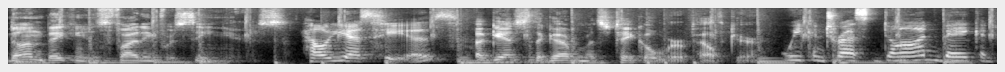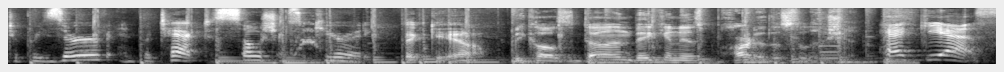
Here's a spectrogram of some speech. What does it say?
Don Bacon is fighting for seniors. Hell yes, he is. against the government's takeover of healthcare. We can trust Don Bacon to preserve and protect Social Security. Heck yeah. Because Don Bacon is part of the solution. Heck yes.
